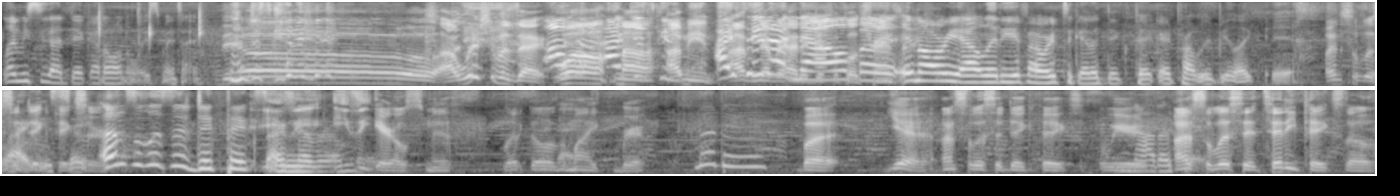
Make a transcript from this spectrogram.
let me see that dick. I don't want to waste my time. I'm just kidding. Oh, I wish it was that. I'm, well, I'm nah, just kidding. I mean, I have say never that had a now, difficult but transaction. in all reality, if I were to get a dick pic, I'd probably be like, ugh. why Unsolicited are you dick pics saying- are Unsolicited dick pics are easy, never easy. okay. Aerosmith, let go of the mic, bruh. My bad. But yeah, unsolicited dick pics, weird. Not okay. Unsolicited titty pics, though.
